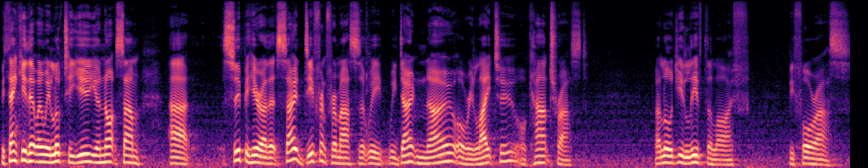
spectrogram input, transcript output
We thank you that when we look to you, you're not some uh, superhero that's so different from us that we, we don't know or relate to or can't trust. But Lord, you lived the life before us.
